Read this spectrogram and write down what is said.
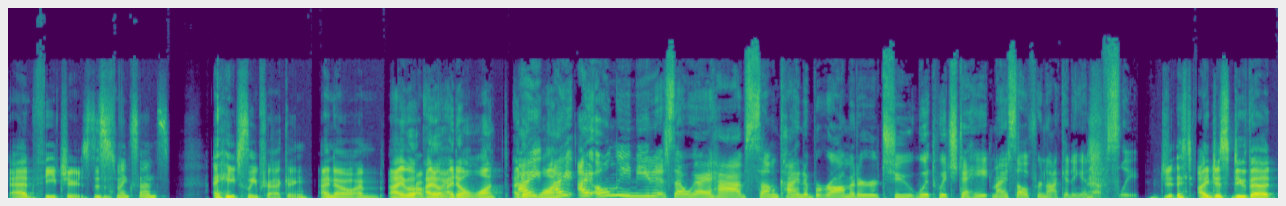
bad features. Does this make sense? I hate sleep tracking. I know. I'm. I, I'm I, don't, probably- I don't want I don't want I, it. I only need it so I have some kind of barometer to with which to hate myself for not getting enough sleep. Just, I just do that.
